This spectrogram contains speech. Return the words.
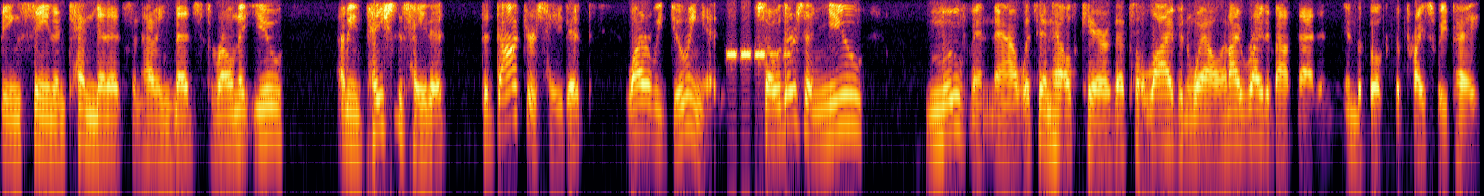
being seen in 10 minutes and having meds thrown at you. I mean, patients hate it, the doctors hate it. Why are we doing it? So there's a new movement now within healthcare that's alive and well. And I write about that in, in the book, The Price We Pay.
